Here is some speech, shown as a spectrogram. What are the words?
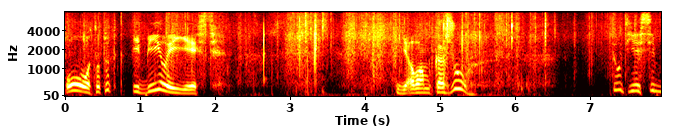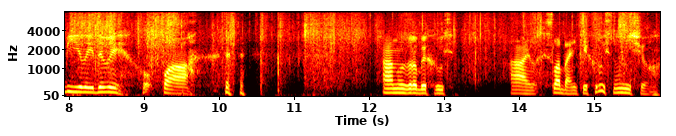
О, то тут і білий є. Я вам кажу. Тут є і білий, диви. Опа. А ну зроби хрусь. Ай, слабенький хрусь, ну нічого.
